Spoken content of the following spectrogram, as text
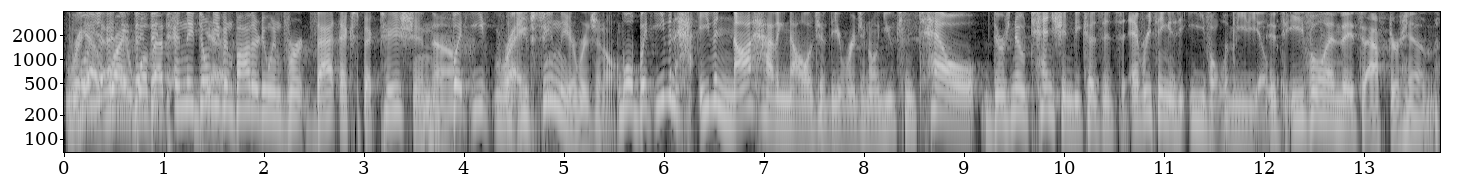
Right, yeah, and right, they- well, they- that's- and they don't yeah. even bother to invert that expectation. No. But e- right. If you've seen the original, Well, but even ha- even not having knowledge of the original, you can tell there's no tension because it's everything is evil immediately. It's evil and it's after him.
